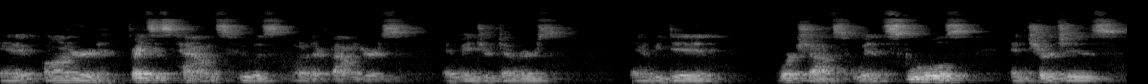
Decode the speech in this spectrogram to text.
and it honored Francis Towns, who was one of their founders and major donors. And we did workshops with schools and churches,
